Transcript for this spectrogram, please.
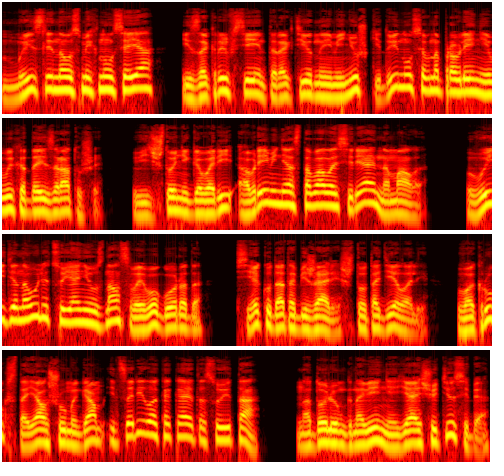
Мысленно усмехнулся я и, закрыв все интерактивные менюшки, двинулся в направлении выхода из ратуши. Ведь что ни говори, а времени оставалось реально мало. Выйдя на улицу, я не узнал своего города. Все куда-то бежали, что-то делали. Вокруг стоял шум и гам, и царила какая-то суета. На долю мгновения я ощутил себя,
